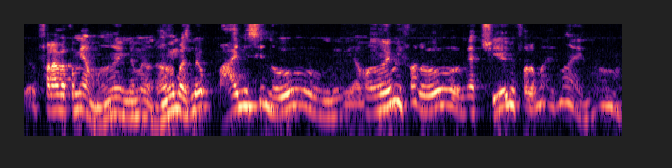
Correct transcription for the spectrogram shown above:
eu falava com a minha mãe, minha mãe, não, mas meu pai me ensinou, minha mãe me falou, minha tia me falou, mas mãe, não,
